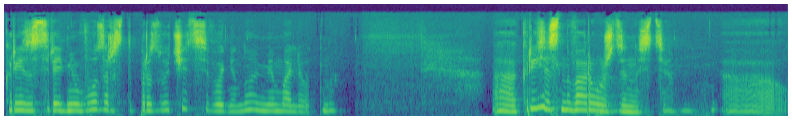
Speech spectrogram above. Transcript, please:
Кризис среднего возраста прозвучит сегодня, но мимолетно. А, кризис новорожденности. А,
